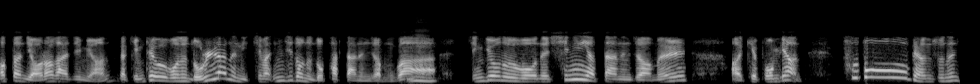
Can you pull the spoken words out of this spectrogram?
어떤 여러 가지 면, 그러니까 김태우 후보는 논란은 있지만 인지도는 높았다는 점과 네. 진교훈 후보는 신인이었다는 점을 어, 이렇게 보면 후보 변수는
